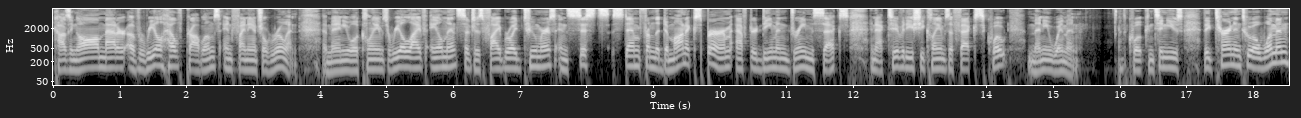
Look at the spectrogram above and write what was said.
causing all matter of real health problems and financial ruin. Immanuel claims real life ailments such as fibroid tumors and cysts stem from the demonic sperm after demon dream sex, an activity she claims affects, quote, many women. The quote continues They turn into a woman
